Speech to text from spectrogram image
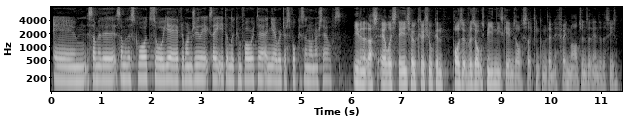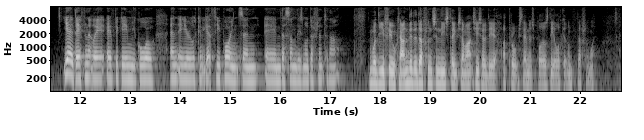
um, some of the some of the squad. So yeah, everyone's really excited and looking forward to it. And yeah, we're just focusing on ourselves. even at this early stage, how crucial can positive results be in these games? Obviously, it can come down to fine margins at the end of the season. Yeah, definitely. Every game you go into, eh, you're looking to get three points, and um, this Sunday's no different to that. And what do you feel can be the difference in these types of matches? How do you approach them as players? Do you look at them differently?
